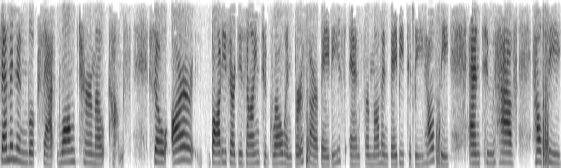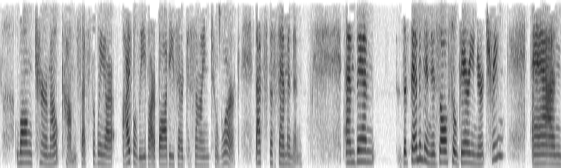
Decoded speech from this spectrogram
feminine looks at long-term outcomes. So our bodies are designed to grow and birth our babies and for mom and baby to be healthy and to have healthy long-term outcomes. That's the way our, I believe our bodies are designed to work. That's the feminine. And then the feminine is also very nurturing and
